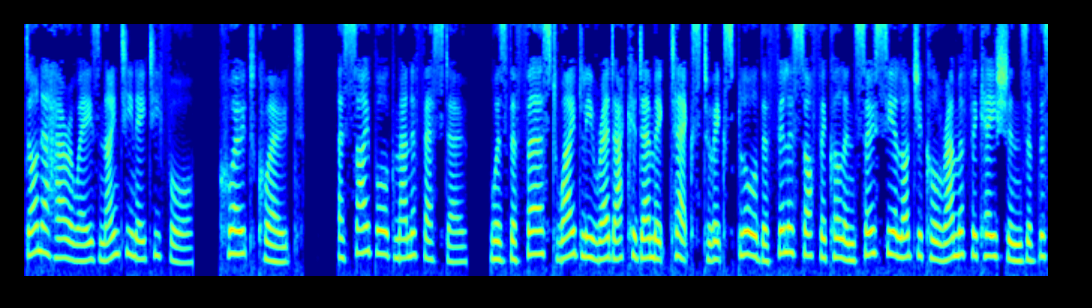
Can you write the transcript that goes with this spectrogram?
Donna Haraway's 1984, quote, quote, A Cyborg Manifesto, was the first widely read academic text to explore the philosophical and sociological ramifications of the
